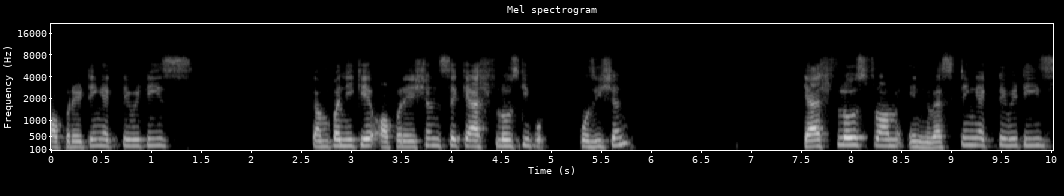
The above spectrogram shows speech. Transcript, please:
operating activities company के ऑपरेशन से कैश फ्लोज की position cash flows from investing activities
